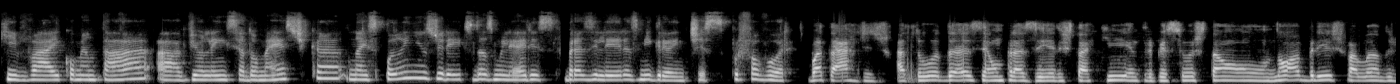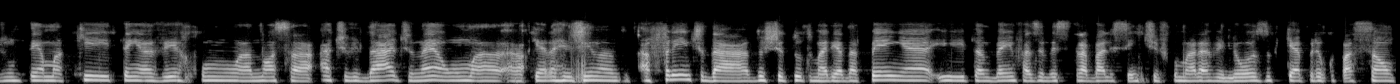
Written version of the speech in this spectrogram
que vai comentar a violência doméstica na Espanha e os direitos das mulheres brasileiras migrantes. Por favor. Boa tarde a todas. É um prazer estar aqui entre pessoas tão nobres, falando de um tema que tem a ver com a nossa atividade, né? Uma que era Regina à frente da, do Instituto Maria da Penha e também fazendo esse trabalho científico maravilhoso, que é a preocupação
